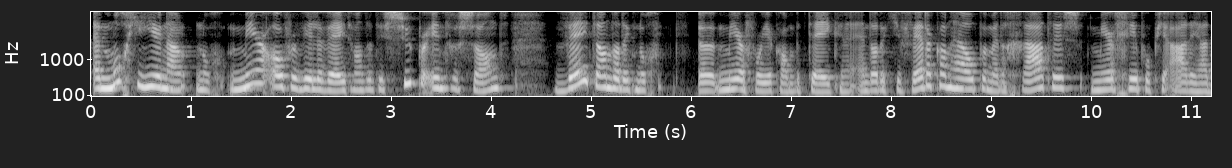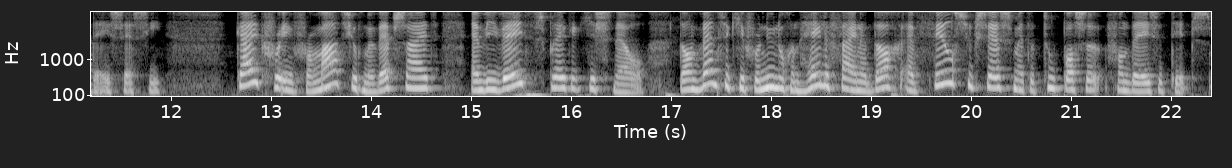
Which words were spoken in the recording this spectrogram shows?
en mocht je hier nou nog meer over willen weten, want het is super interessant, weet dan dat ik nog meer voor je kan betekenen en dat ik je verder kan helpen met een gratis meer grip op je ADHD-sessie. Kijk voor informatie op mijn website en wie weet spreek ik je snel. Dan wens ik je voor nu nog een hele fijne dag en veel succes met het toepassen van deze tips.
